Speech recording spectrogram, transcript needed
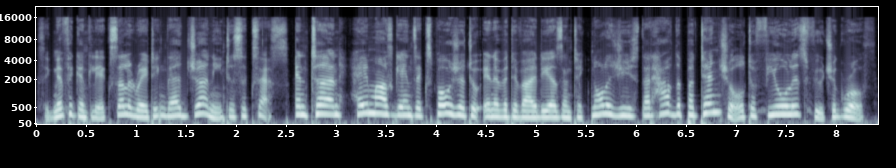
significantly accelerating their journey to success. In turn, HEMAS gains exposure to innovative ideas and technologies that have the potential to fuel its future growth.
